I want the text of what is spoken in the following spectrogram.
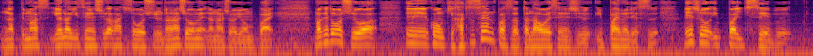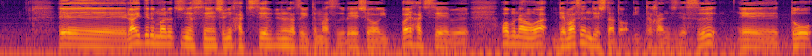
なってます。柳選手が勝ち投手7勝目、7勝4敗。負け投手は、えー、今季初先発だった直江選手、1敗目です。0勝1敗1セーブ。えー、ライデル・マルチネス選手に8セーブ目がついてます。0勝1敗8セーブ。ホームランは出ませんでしたといった感じです。えー、っと、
